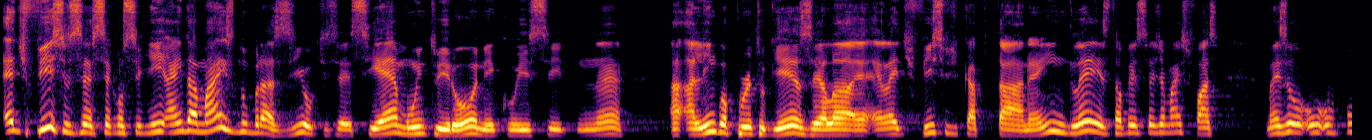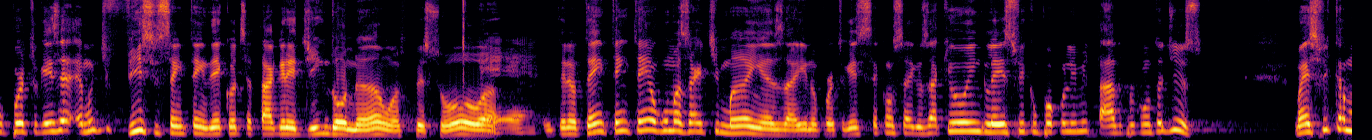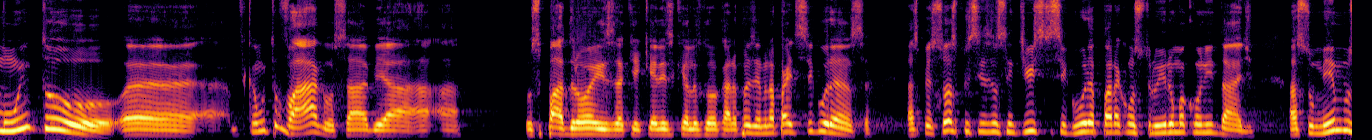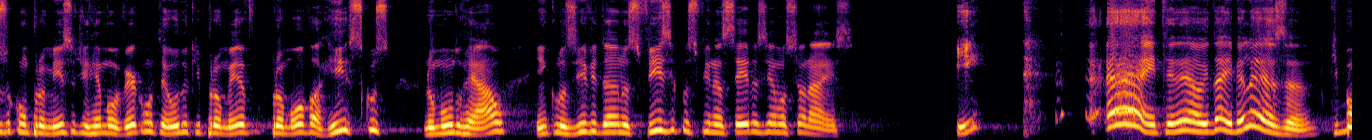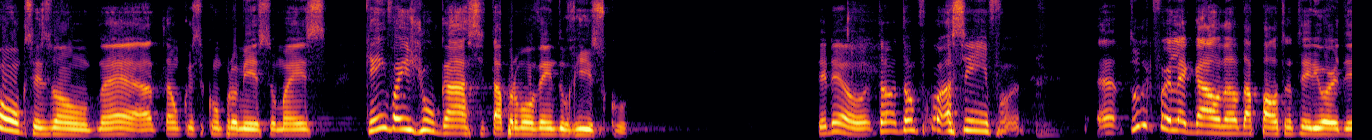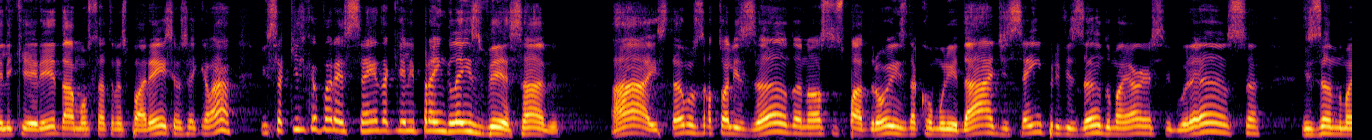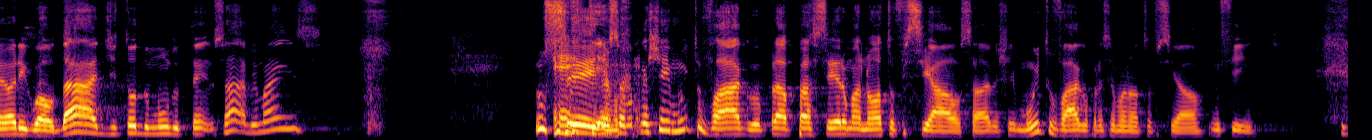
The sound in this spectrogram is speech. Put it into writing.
É, é difícil você conseguir, ainda mais no Brasil, que se é muito irônico e se. Né, a, a, língua portuguesa ela, ela é difícil de captar, né? Em inglês talvez seja mais fácil, mas o, o, o português é, é, muito difícil você entender quando você está agredindo ou não as pessoas, é. entendeu? Tem, tem, tem algumas artimanhas aí no português que você consegue usar que o inglês fica um pouco limitado por conta disso, mas fica muito é, fica muito vago, sabe? A, a, os padrões aqui que eles que eles colocaram, por exemplo, na parte de segurança. As pessoas precisam sentir-se seguras para construir uma comunidade. Assumimos o compromisso de remover conteúdo que promova riscos no mundo real, inclusive danos físicos, financeiros e emocionais. E? É, entendeu? E daí, beleza. Que bom que vocês vão, né, estão com esse compromisso, mas quem vai julgar se está promovendo risco? Entendeu? Então, então ficou assim. É, tudo que foi legal da, da, pauta anterior dele querer dar, mostrar transparência, não sei o que lá, isso aqui fica parecendo aquele para inglês ver, sabe? Ah, estamos atualizando nossos padrões da comunidade, sempre visando maior segurança, visando maior igualdade, todo mundo tem, sabe? Mas. Não é, sei, é, eu achei muito vago para ser uma nota oficial, sabe? Achei muito vago para ser uma nota oficial. Enfim.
